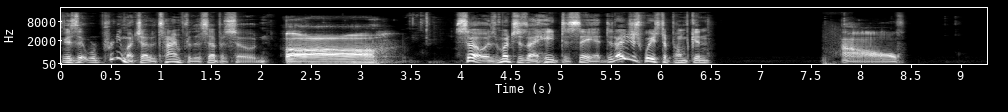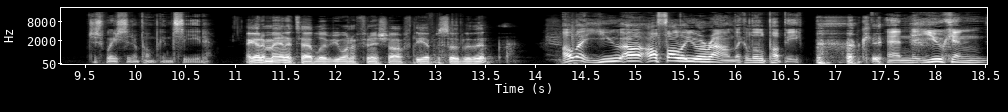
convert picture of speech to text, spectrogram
is that we're pretty much out of time for this episode. Oh, So, as much as I hate to say it, did I just waste a pumpkin? Oh. Just wasted a pumpkin seed. I got a mana tablet. If you want to finish off the episode with it, I'll let you, I'll, I'll follow you around like a little puppy. okay. and you can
